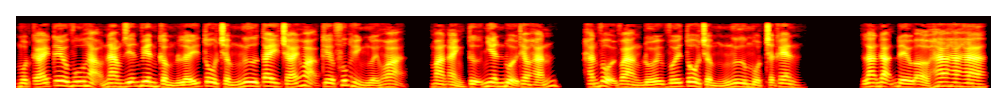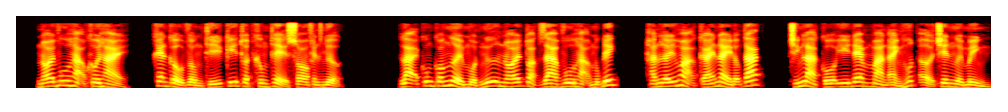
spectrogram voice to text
một cái kêu vu hạo nam diễn viên cầm lấy Tô Trầm Ngư tay trái họa kia phúc hình người họa, màn ảnh tự nhiên đuổi theo hắn, hắn vội vàng đối với Tô Trầm Ngư một trận khen. Lan đạn đều ở ha ha ha, nói vu hạo khôi hài, khen cầu vồng thí kỹ thuật không thể so phen nhược. Lại cũng có người một ngữ nói toạc ra vu hạo mục đích, hắn lấy họa cái này động tác, chính là cố ý đem màn ảnh hút ở trên người mình.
